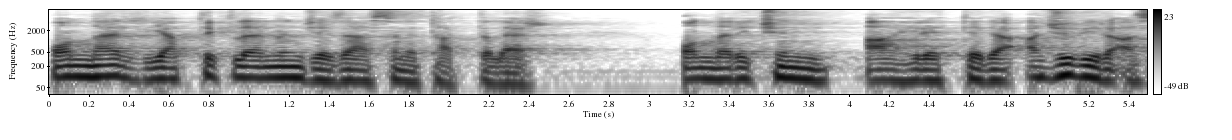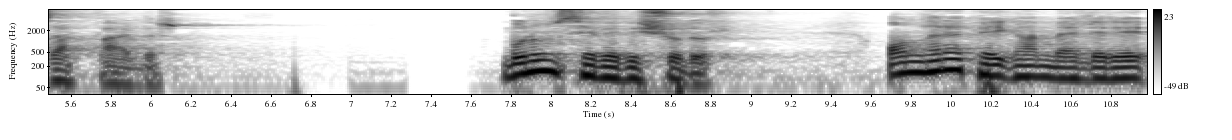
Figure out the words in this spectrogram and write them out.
Onlar yaptıklarının cezasını tattılar. Onlar için ahirette de acı bir azap vardır. Bunun sebebi şudur. Onlara peygamberleri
